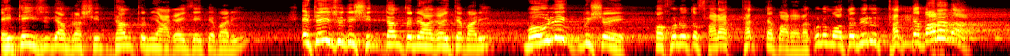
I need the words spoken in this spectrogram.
এইটাই যদি আমরা সিদ্ধান্ত নিয়ে আগাই যাইতে পারি, এটাই যদি সিদ্ধান্ত নিয়ে আগাইতে পারি, মৌলিক বিষয়ে কখনো তো ফারাক থাকতে পারে না, কোনো মতবিরোধ থাকতে পারে না।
